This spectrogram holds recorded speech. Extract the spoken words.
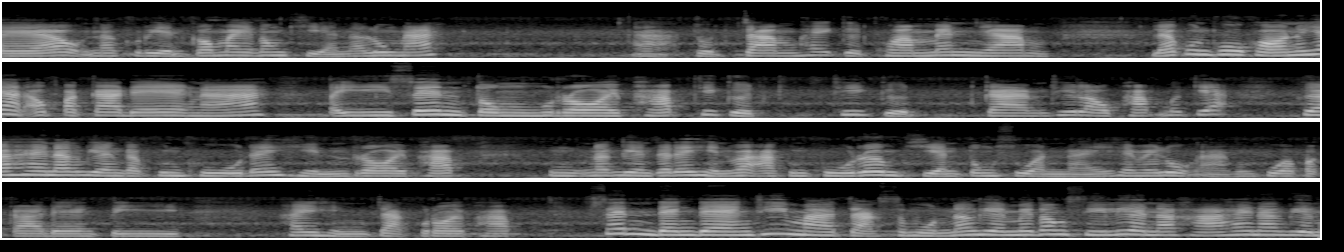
แล้ว นักเรียนก็ไม่ต้องเขียนนะลูกนะอะจดจำให้เกิดความแม่นยำแล้วคุณครูขออนุญาตเอาปากกาแดงนะ ตีเส้นตรงรอยพับที่เกิดที่เกิดการที่เราพับเมื่อกี้เพื่อให้นักเรียนกับคุณครูได้เห็นรอยพับ นักเรียนจะได้เห็นว่าอะคุณครูเริ่มเขียนตรงส่วนไหนใช่ไหมลูกอะคุณครูเอาปากกาแดงตีให้เห็นจากรอยพับ เส้นแดงๆที่มาจากสมุดนักเรียนไม่ต้องซีเรียสนะคะ ให้นักเรียน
